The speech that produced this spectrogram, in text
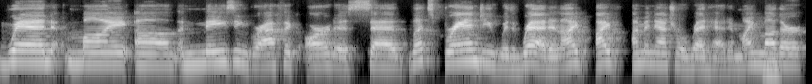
when my um, amazing graphic artist said, "Let's brand you with red," and I, I I'm a natural redhead, and my mm. mother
